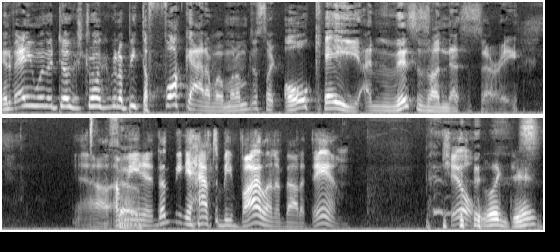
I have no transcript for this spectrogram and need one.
and if anyone that does drugs, we're gonna beat the fuck out of them." And I'm just like, "Okay, I- this is unnecessary." Yeah, So- I mean, it doesn't mean you have to be violent about it. Damn, chill. It's like damn, it's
